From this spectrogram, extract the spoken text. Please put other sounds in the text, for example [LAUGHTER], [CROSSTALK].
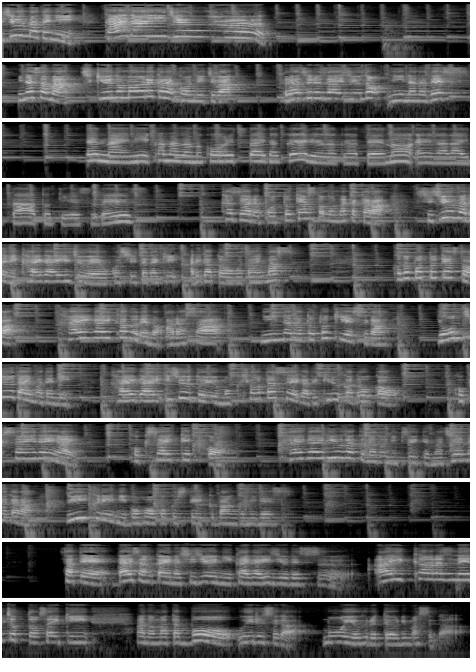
40までに海外移住皆様、地球の真裏からこんにちは。ブラジル在住の27です。年内にカナダの公立大学へ留学予定の映画ライタートキエスです。数あるポッドキャストの中から40までに海外移住へお越しいただきありがとうございます。このポッドキャストは海外かぶれのアラサー27とトキエスが40代までに海外移住という目標達成ができるかどうかを国際恋愛、国際結婚、海外留学などについて交えながらウィークリーにご報告していく番組です。さて、第3回の40に海外移住です。相変わらずね、ちょっと最近、あの、また某ウイルスが猛威を振るっておりますが、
